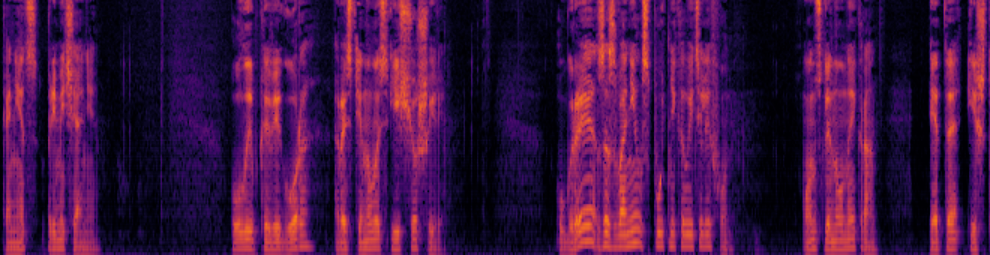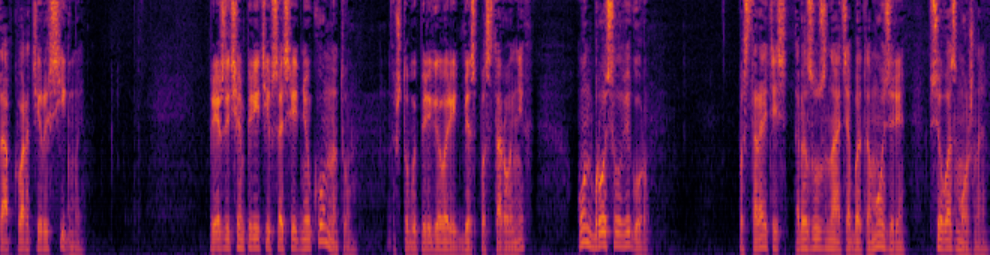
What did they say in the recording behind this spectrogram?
Конец примечания. Улыбка Вигора растянулась еще шире. У Грея зазвонил спутниковый телефон. Он взглянул на экран. Это из штаб-квартиры Сигмы. Прежде чем перейти в соседнюю комнату, чтобы переговорить без посторонних, он бросил Вигору. «Постарайтесь разузнать об этом озере все возможное».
